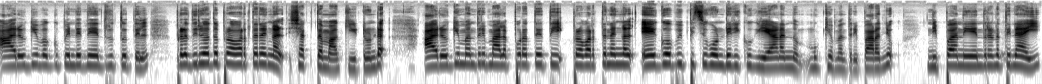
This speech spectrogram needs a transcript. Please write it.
ആരോഗ്യവകുപ്പിന്റെ നേതൃത്വത്തിൽ പ്രതിരോധ പ്രവർത്തനങ്ങൾ ശക്തമാക്കിയിട്ടുണ്ട്. ആരോഗ്യമന്ത്രി മലപ്പുറത്തെത്തി പ്രവർത്തനങ്ങൾ ഏകോപിപ്പിച്ചുകൊണ്ടിരിക്കുകയാണെന്നും മുഖ്യമന്ത്രി പറഞ്ഞു. നിപ്പ നിയന്ത്രണത്തിനായി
